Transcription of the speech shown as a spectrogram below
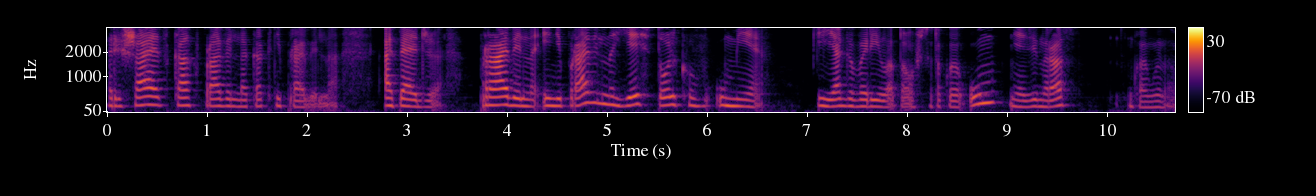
решает, как правильно, как неправильно. Опять же, правильно и неправильно есть только в уме. И я говорила о том, что такое ум не один раз, ну как бы, да.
